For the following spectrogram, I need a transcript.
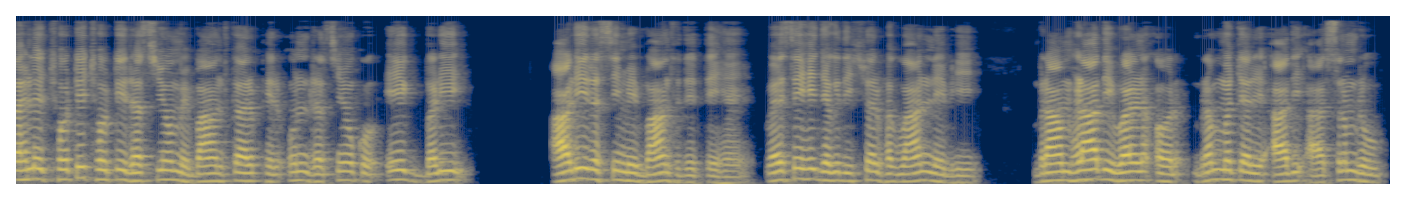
पहले छोटी छोटी रस्सियों में बांधकर फिर उन रस्सियों को एक बड़ी आड़ी रस्सी में बाँध देते हैं। वैसे ही जगदीश्वर भगवान ने भी ब्राह्मणादि वर्ण और ब्रह्मचर्य आदि आश्रम रूप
